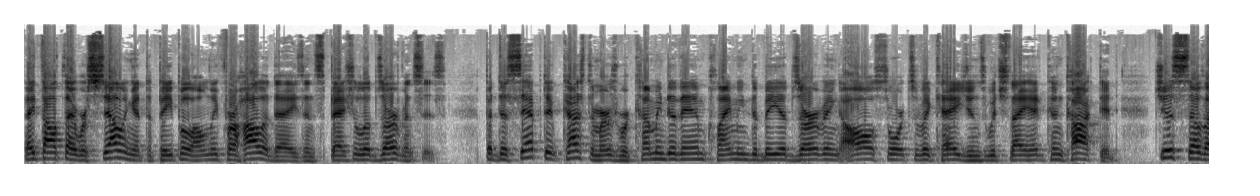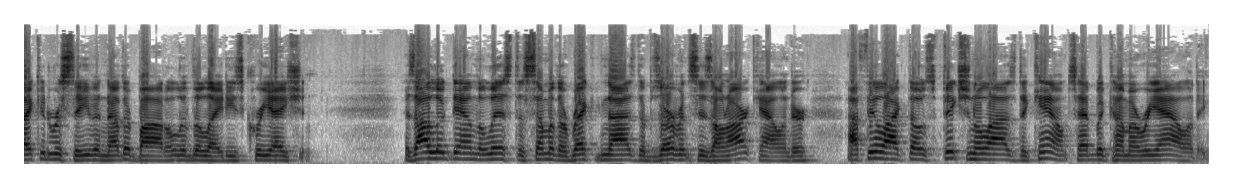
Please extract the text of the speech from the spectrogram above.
They thought they were selling it to people only for holidays and special observances. But deceptive customers were coming to them claiming to be observing all sorts of occasions which they had concocted just so they could receive another bottle of the lady's creation. As I look down the list of some of the recognized observances on our calendar, I feel like those fictionalized accounts have become a reality.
